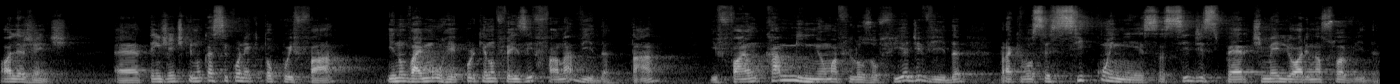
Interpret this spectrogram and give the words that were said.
Olha, gente, é, tem gente que nunca se conectou com o Ifá e não vai morrer porque não fez Ifá na vida, tá? Ifá é um caminho, é uma filosofia de vida para que você se conheça, se desperte e melhore na sua vida,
